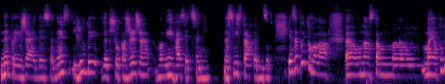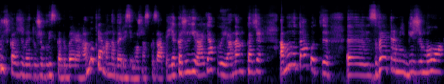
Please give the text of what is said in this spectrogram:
не приїжджає ДСНС, і люди, якщо пожежа, вони гасять самі. На свій страх і ризик. Я запитувала, е, у нас там е, моя подружка живе дуже близько до берега, ну прямо на березі можна сказати. Я кажу, Іра, а як ви? Вона каже: а ми отак, от е, з ветрами біжимо,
